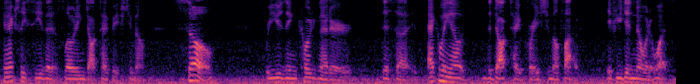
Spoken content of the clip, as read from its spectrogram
we can actually see that it's loading doctype HTML. So, we're using CodeIgniter, this, uh, it's echoing out the doc type for HTML5, if you didn't know what it was.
